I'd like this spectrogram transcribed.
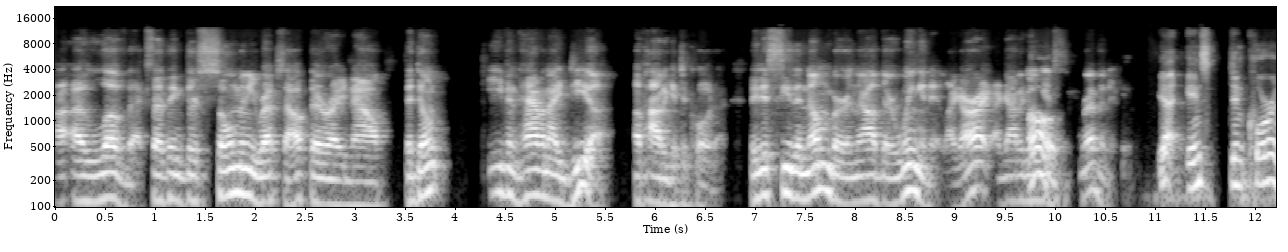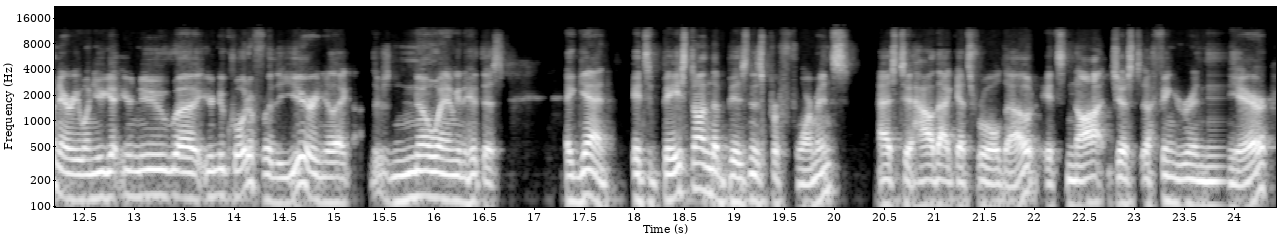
I, love that because I think there's so many reps out there right now that don't even have an idea of how to get to quota. They just see the number and they're out there winging it. Like, all right, I got to go oh. get some revenue. Yeah, instant coronary when you get your new uh, your new quota for the year, and you're like, "There's no way I'm going to hit this." Again, it's based on the business performance as to how that gets rolled out. It's not just a finger in the air.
